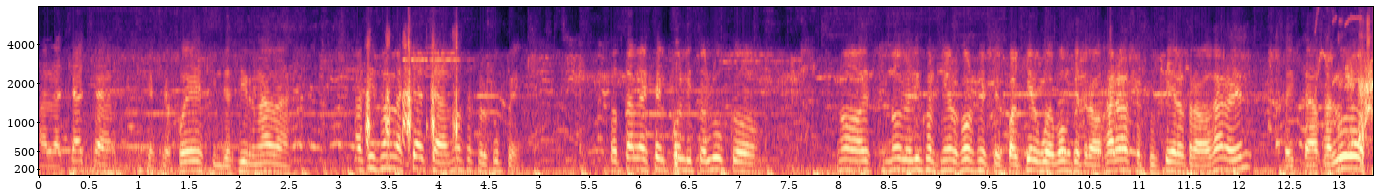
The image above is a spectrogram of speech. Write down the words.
a la chacha que se fue sin decir nada. Así son las chachas, no se preocupe. Total, está el Polito Luco. No, es- no le dijo el señor Jorge que cualquier huevón que trabajara se pusiera a trabajar a él. Ahí está, saludos.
